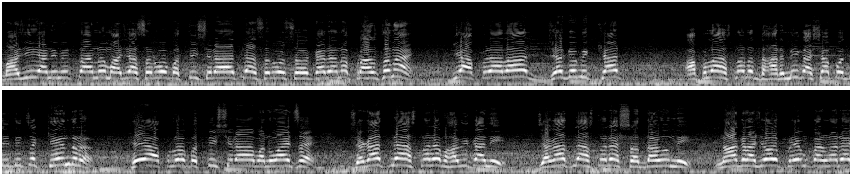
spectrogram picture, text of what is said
माझी या निमित्तानं माझ्या सर्व बत्तीस शिरायातल्या सर्व सहकाऱ्यांना प्रार्थना आहे की आपल्याला जगविख्यात आपलं असणारं धार्मिक अशा पद्धतीचं केंद्र हे आपलं बत्तीस शिरा बनवायचं आहे. जगातल्या असणाऱ्या भाविकांनी जगातल्या असणाऱ्या श्रद्धाळूंनी नागराजावर प्रेम करणाऱ्या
